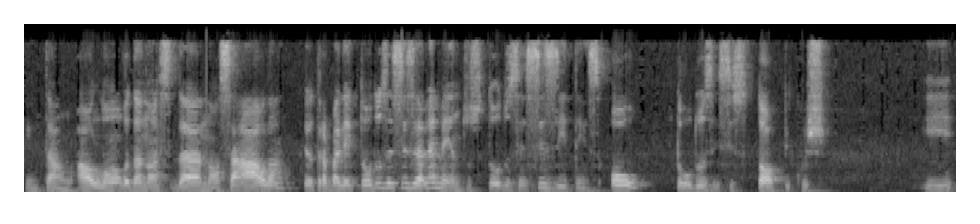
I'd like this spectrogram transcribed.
Então, ao longo da da nossa aula, eu trabalhei todos esses elementos, todos esses itens ou todos esses tópicos e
